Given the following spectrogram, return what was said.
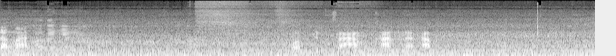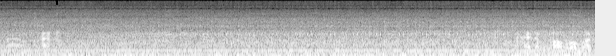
ำลังมาเอากันยังไงหมด 13 คันนะครับ 3 คัน จะให้น้องๆลงก่อน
